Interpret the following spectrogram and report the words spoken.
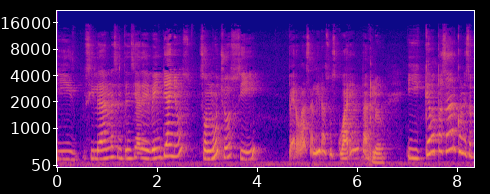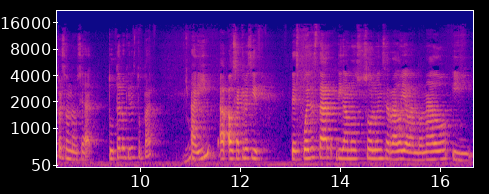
y, si le dan una sentencia de 20 años, son muchos, sí, pero va a salir a sus 40. ¿Y qué va a pasar con esa persona? O sea, ¿tú te lo quieres topar? Ahí, o sea, quiero decir, después de estar, digamos, solo encerrado y abandonado y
